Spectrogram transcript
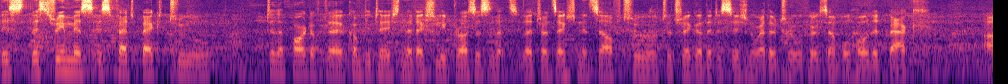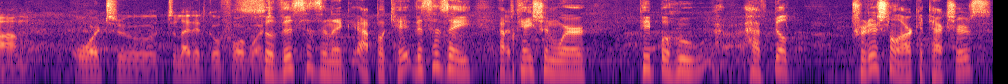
this this stream is, is fed back to to the part of the computation that actually processes that, that transaction itself to, to trigger the decision whether to, for example, hold it back um, or to, to let it go forward. So this is an application. This is a application where people who have built traditional architectures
